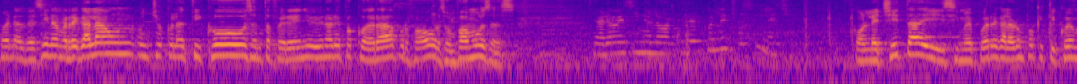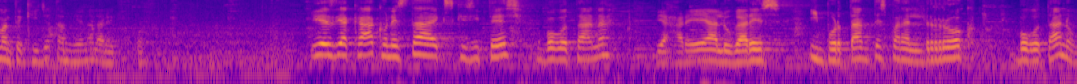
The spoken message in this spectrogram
buenas vecina, ¿me regala un, un chocolatico santafereño y una arepa cuadrada, por favor? Son famosas. Claro, vecino, ¿lo va a querer con leche o sin leche? Con lechita y si me puede regalar un poquitico de mantequilla también a la arepa, por favor. Y desde acá, con esta exquisitez bogotana, viajaré a lugares importantes para el rock bogotano.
